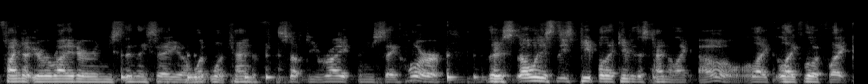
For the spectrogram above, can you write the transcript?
find out you're a writer and you, then they say, you know, what what kind of stuff do you write? And you say horror. There's always these people that give you this kind of like, oh, like like look, like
